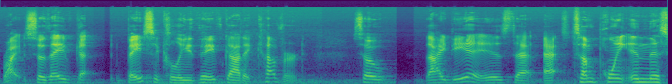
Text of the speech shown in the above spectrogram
Right, so they've got basically they've got it covered. So the idea is that at some point in this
